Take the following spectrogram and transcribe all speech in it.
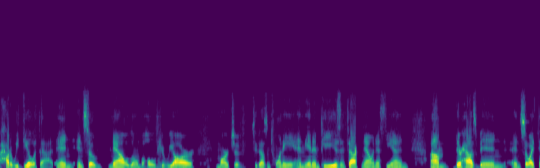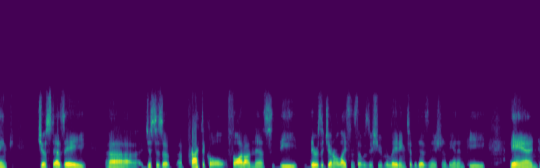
how do we deal with that? And and so now lo and behold here we are march of 2020 and the nnp is in fact now an sdn um, there has been and so i think just as a uh, just as a, a, practical thought on this, the there was a general license that was issued relating to the designation of the NNP, and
